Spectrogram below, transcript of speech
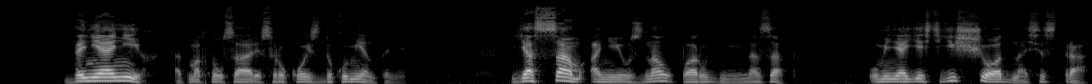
— Да не о них! — отмахнулся Арис рукой с документами. Я сам о ней узнал пару дней назад. У меня есть еще одна сестра.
